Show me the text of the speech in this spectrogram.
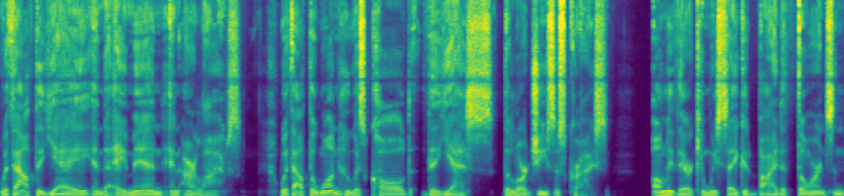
Without the yea and the amen in our lives, without the one who is called the yes, the Lord Jesus Christ, only there can we say goodbye to thorns and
